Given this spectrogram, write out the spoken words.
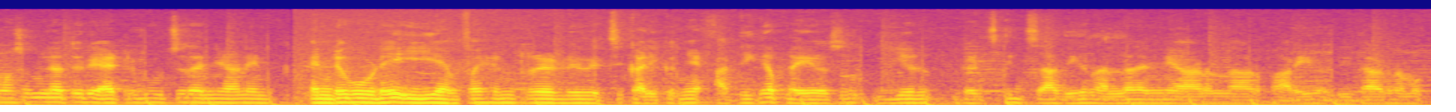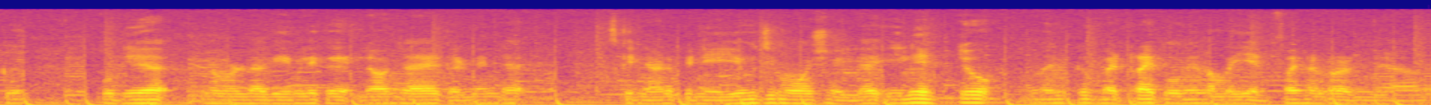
മോശമില്ലാത്തൊരു ആട്രിബ്യൂട്ട്സ് തന്നെയാണ് എന്റെ കൂടെ ഈ എം ഫൈവ് ഹൺഡ്രഡ് വെച്ച് കളിക്കുന്ന അധിക പ്ലെയേഴ്സും ഈ ഒരു ഗഡ് സ്കിൻസ് അധികം നല്ല തന്നെയാണെന്നാണ് പറയുന്നത്. ഇതാണ് നമുക്ക് പുതിയ നമ്മളുടെ ഗെയിമിലേക്ക് ലോഞ്ചായ ഗണ്ണിന്റെ സ്കിന്നാണ്. പിന്നെ എ യു ജി മോശമില്ല. ഇതിൽ ഏറ്റവും എനിക്ക് ബെറ്ററായി തോന്നിയത് നമ്മുടെ എൻ ഫൈവ് ഹൺഡ്രഡ് തന്നെയാണ്.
